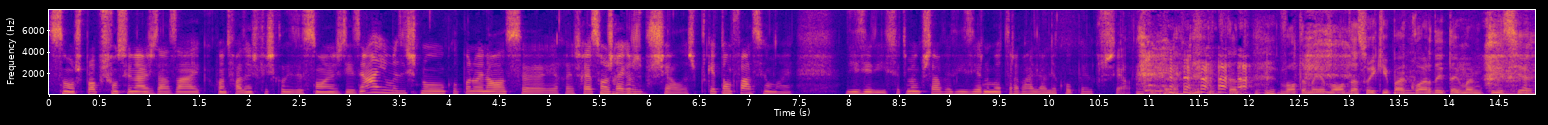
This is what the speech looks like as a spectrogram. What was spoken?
são os próprios funcionários da ASAI que, quando fazem as fiscalizações, dizem, ai, mas isto não, a culpa não é nossa, é, são as regras uhum. de Bruxelas. Porque é tão fácil, não é? Dizer isso. Eu também gostava de dizer no meu trabalho, olha, a culpa é de Bruxelas. Portanto, volta meia volta, a sua equipa acorda e tem uma notícia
